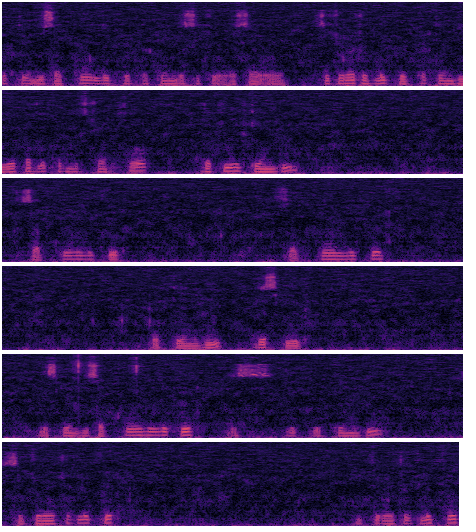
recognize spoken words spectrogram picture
It can be subcooled liquid, it can be saturated liquid, it can be vapor liquid mixture. So the fluid can be subcooled liquid, subcooled liquid, it can be this fluid this can be subcooled liquid this liquid can be saturated liquid. Saturated liquid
